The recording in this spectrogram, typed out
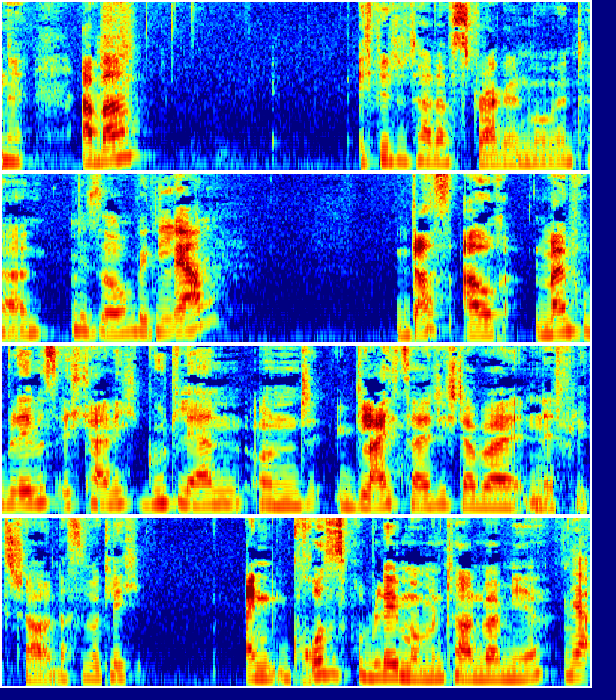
Ne. Aber ich bin total am struggeln momentan. Wieso? Wegen Lernen? Das auch. Mein Problem ist, ich kann nicht gut lernen und gleichzeitig dabei Netflix schauen. Das ist wirklich ein großes Problem momentan bei mir. Ja,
